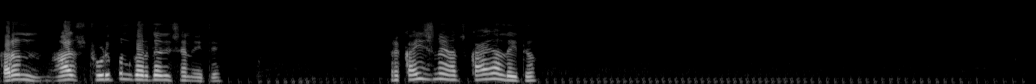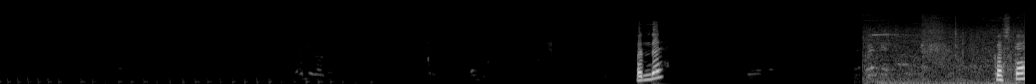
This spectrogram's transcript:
कारण आज थोडी पण गर्दा दिसे नाही इथे. अरे काहीच नाही आज काय झालं इथं? बंद कस काय?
